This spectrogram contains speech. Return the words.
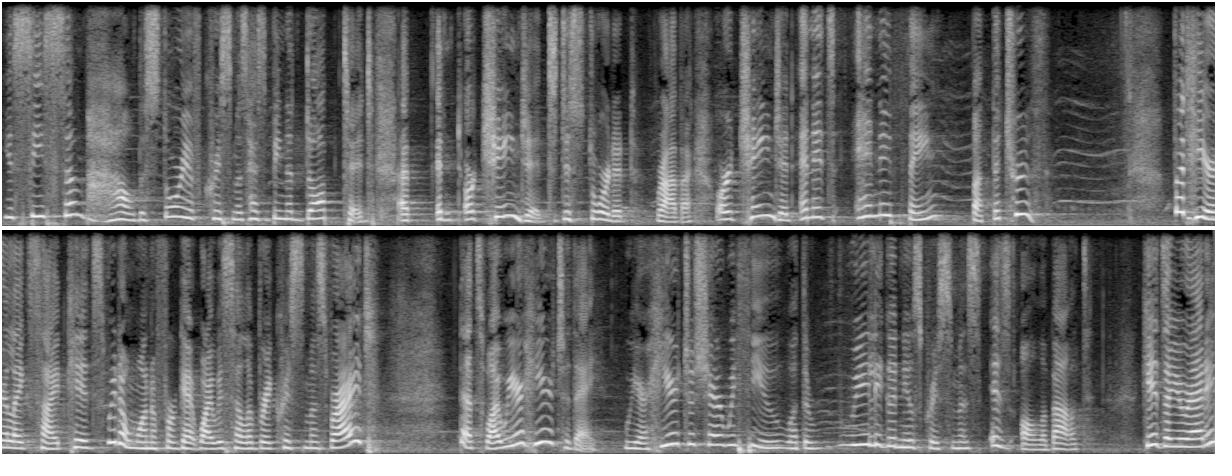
You see, somehow the story of Christmas has been adopted uh, and, or changed, distorted rather, or changed, and it's anything but the truth. But here, Lakeside kids, we don't want to forget why we celebrate Christmas, right? That's why we are here today. We are here to share with you what the really good news Christmas is all about. Kids, are you ready?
